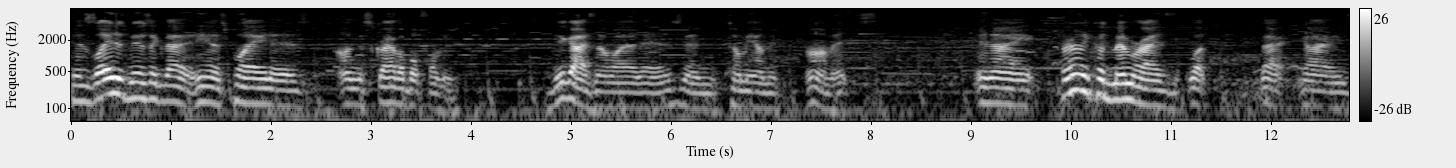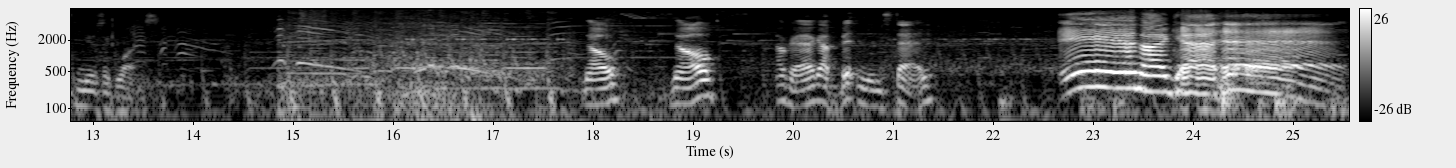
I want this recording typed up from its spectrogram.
his latest music that he has played is undescribable for me. If you guys know what it is, then tell me on the comments. And I barely could memorize what that guy's music was. No. No. Okay, I got bitten instead. And I get hit!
